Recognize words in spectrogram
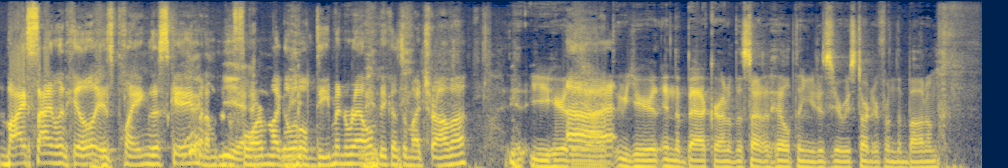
my Silent Hill is playing this game, and I'm going to Yeah. form like a little demon realm because of my trauma. You hear the uh, Uh, you hear in the background of the Silent Hill thing. You just hear we started from the bottom.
